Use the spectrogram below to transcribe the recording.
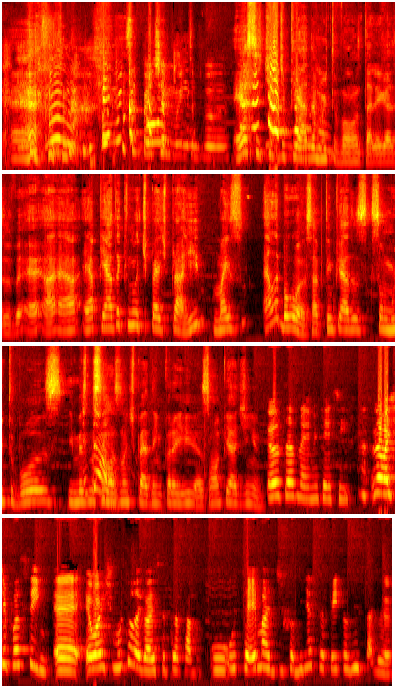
É. Essa parte é muito boa. Esse tipo de piada é muito bom, tá ligado? É, é, é a piada que não te pede pra rir, mas ela é boa, sabe? Tem piadas que são muito boas e mesmo assim Então. elas não te pedem pra rir, é só uma piadinha. Eu também me fez isso. Não, mas tipo assim, é, eu acho muito legal esse tratado, o, o tema de famílias perfeitas no Instagram.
